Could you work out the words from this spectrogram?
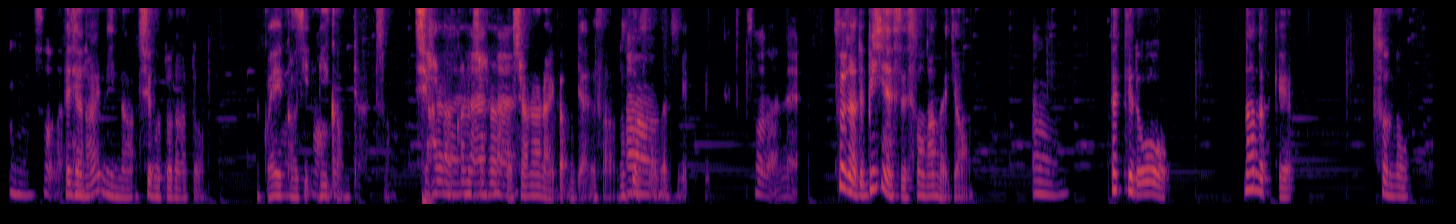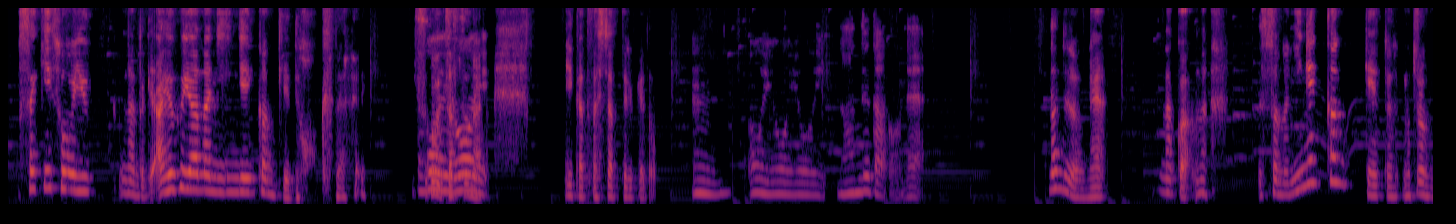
うん、うん、そうだね。えじゃない？みんな仕事だと。なんか A か B かみたいなさ。支払う、はいはいはい金支払うか支払わないかみたいなさ。うん そうだし。そうだね。そうじゃなくてビジネスでそうなんないじゃん。うん。だけど、なんだっけ、その、最近そういう、なんだっけ、あやふやな人間関係って多くない？すごい雑な言い方しちゃってるけど。うん。おいおいおい。なんでだろうね。なんでだろうね。なんか、なその人間関係ともちろん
